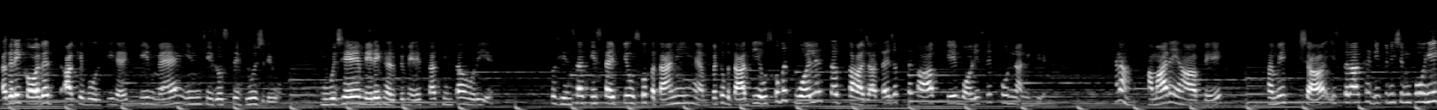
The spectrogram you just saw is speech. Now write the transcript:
अगर एक औरत आके बोलती है कि मैं इन चीज़ों से जूझ रही हूँ मुझे मेरे घर पे मेरे साथ हिंसा हो रही है। तो हिंसा किस टाइप की उसको पता नहीं है। बट वो बताती है उसको बस वॉयलेंस तब कहा जाता है जब तक आपके बॉडी से खून ना निकले। है ना? हमारे यहाँ पे हमेशा इस तरह के डिफिनेशन को ही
